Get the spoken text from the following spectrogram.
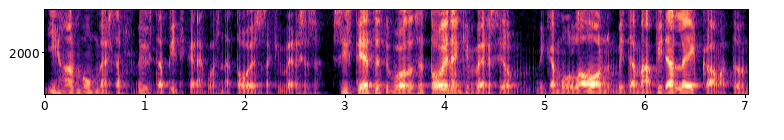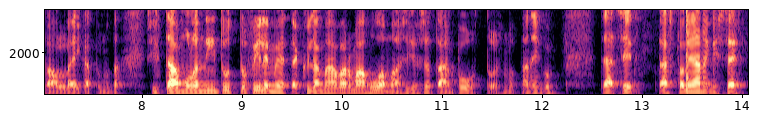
Ihan mun mielestä yhtä pitkänä kuin siinä toisessakin versiossa. Siis tietysti voi olla se toinenkin versio, mikä mulla on, mitä mä pidän leikkaamatta, mitä on leikattu. Mutta siis tää on mulle niin tuttu filmi, että kyllä mä varmaan huomaisin, jos jotain puuttuisi. Mutta niin kuin, that's it. Tästä oli ainakin se,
